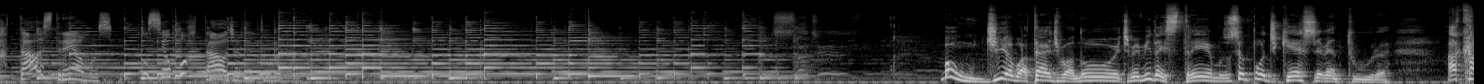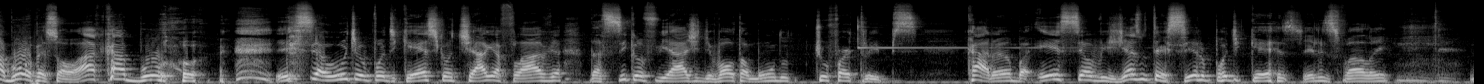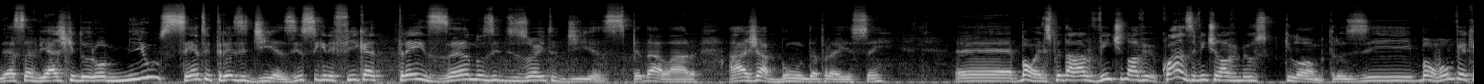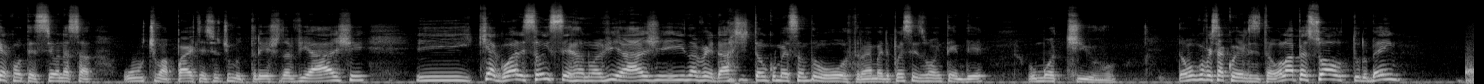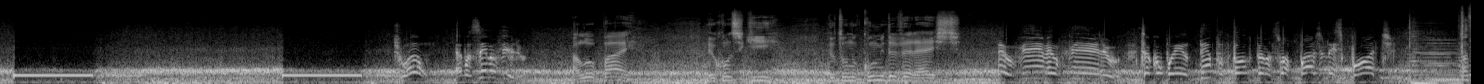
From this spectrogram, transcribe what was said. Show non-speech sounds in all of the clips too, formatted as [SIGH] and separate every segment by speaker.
Speaker 1: Portal Extremos, o seu portal de aventura.
Speaker 2: Bom dia, boa tarde, boa noite, bem-vindo a Extremos, o seu podcast de aventura. Acabou, pessoal, acabou! [LAUGHS] Esse é o último podcast com o Thiago e a Flávia da Cicloviagem de Volta ao Mundo Two for Trips. Caramba, esse é o 23 podcast, eles falam, hein? Dessa viagem que durou 1.113 dias. Isso significa 3 anos e 18 dias. Pedalaram. Haja bunda pra isso, hein? É, bom, eles pedalaram 29, quase 29 mil quilômetros. E, bom, vamos ver o que aconteceu nessa última parte, nesse último trecho da viagem. E que agora estão encerrando uma viagem e, na verdade, [LAUGHS] estão começando outra, né? Mas depois vocês vão entender o motivo. Então vamos conversar com eles então. Olá pessoal, tudo bem?
Speaker 3: João, é você meu filho?
Speaker 4: Alô pai, eu consegui. Eu tô no cume do Everest.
